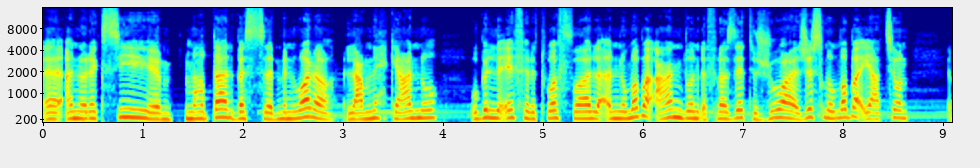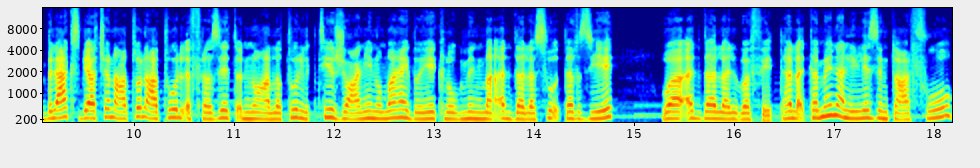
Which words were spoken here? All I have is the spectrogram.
آه، أنوركسي معتاد بس من وراء اللي عم نحكي عنه وبالآخر توفى لأنه ما بقى عندهم إفرازات الجوع جسمه ما بقى يعطيهم بالعكس بيعطيهم على طول على طول إفرازات إنه على طول كتير جوعانين وما عيدوا ياكلوا من ما أدى لسوء تغذية وأدى للوفاة. هلأ كمان اللي لازم تعرفوه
